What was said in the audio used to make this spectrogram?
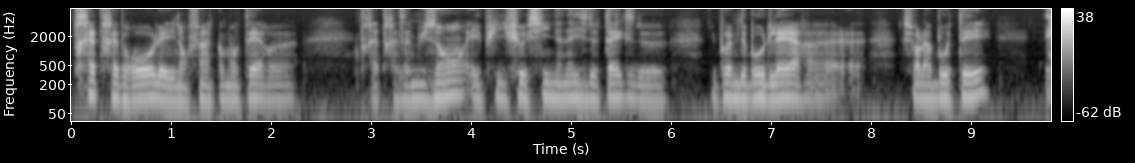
très très drôle et il en fait un commentaire euh, très très amusant. Et puis il fait aussi une analyse de texte de, du poème de Baudelaire euh, sur la beauté. Et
